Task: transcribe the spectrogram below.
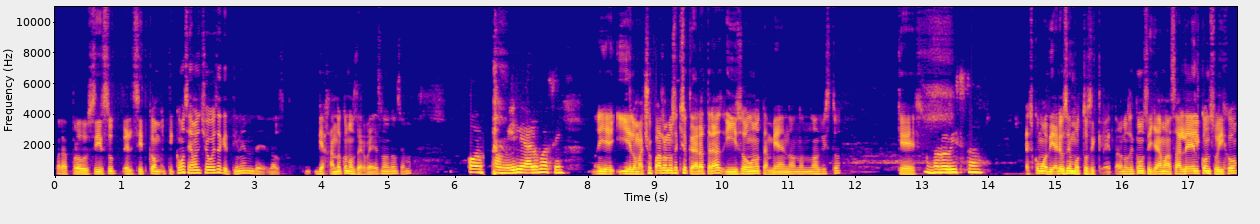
Para producir su, el sitcom. ¿Cómo se llama el show ese que tienen de los. Viajando con los Derbez, ¿no? ¿Cómo se llama? O en familia, algo así. Y, y el Omacho Parra no se quiso quedar atrás y hizo uno también, ¿no? ¿No, no has visto? Que es, No lo he visto. Es como diarios de motocicleta, no sé cómo se llama. Sale él con su hijo,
